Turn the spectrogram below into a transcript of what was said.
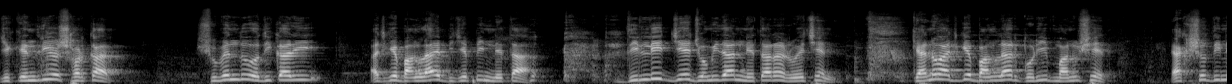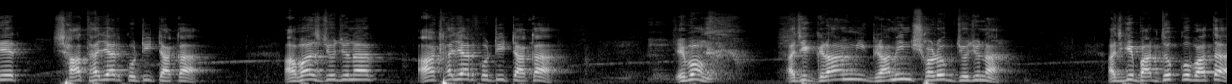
যে কেন্দ্রীয় সরকার শুভেন্দু অধিকারী আজকে বাংলায় বিজেপির নেতা, দিল্লির যে জমিদার নেতারা রয়েছেন, কেন আজকে বাংলার গরিব মানুষের একশো দিনের সাত হাজার কোটি টাকা, আবাস যোজনার আট হাজার কোটি টাকা এবং আজকে গ্রাম, গ্রামীণ সড়ক যোজনা, আজকে বার্ধক্য ভাতা,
